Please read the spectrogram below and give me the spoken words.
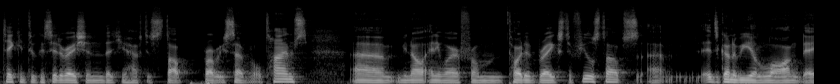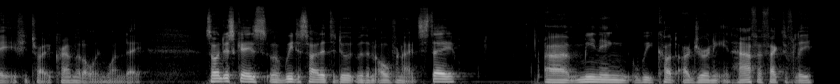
Take into consideration that you have to stop probably several times, um, you know, anywhere from toilet breaks to fuel stops. Um, it's going to be a long day if you try to cram that all in one day. So in this case, uh, we decided to do it with an overnight stay, uh, meaning we cut our journey in half effectively.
